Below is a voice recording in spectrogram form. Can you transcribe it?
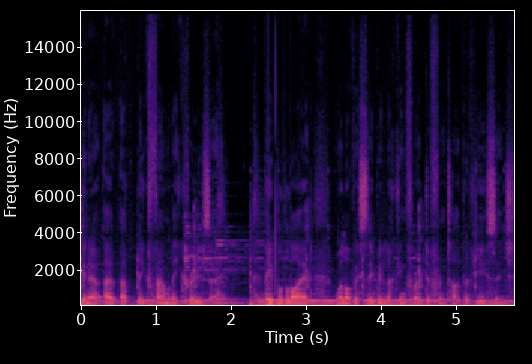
you know, a, a big family cruiser. People buy it will obviously be looking for a different type of usage.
